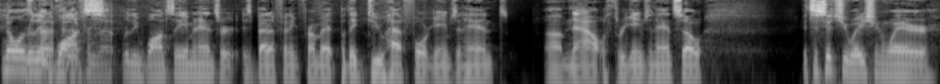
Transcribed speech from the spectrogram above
No one's really wants from that. really wants the game in hands or is benefiting from it. But they do have four games in hand um, now, or three games in hand. So it's a situation where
